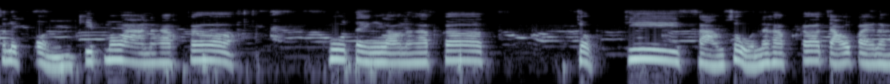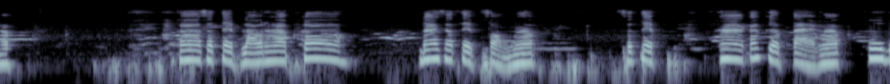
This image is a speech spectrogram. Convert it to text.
สรุปผลคลิปเมื่อวานนะครับ ก็คู่เต็งเรานะครับ ก็จบที่ 3-0 นะครับ ก็เจ้าไปนะครับ ก็สเต็ปเรานะครับก็ได้สเต็ป2นะครับ สเต็ป5ก็เกือบแตกนะครับ คู่โบ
